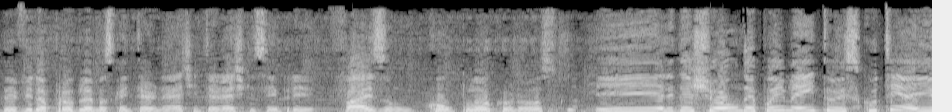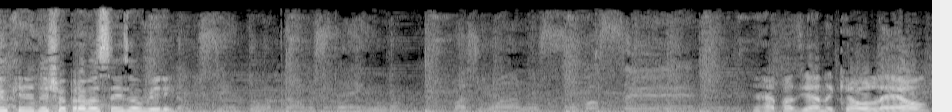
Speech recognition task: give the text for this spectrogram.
devido a problemas com a internet, internet que sempre faz um complô conosco. E ele deixou um depoimento. Escutem aí o que ele deixou pra vocês ouvirem. Rapaziada, aqui é o Léo.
